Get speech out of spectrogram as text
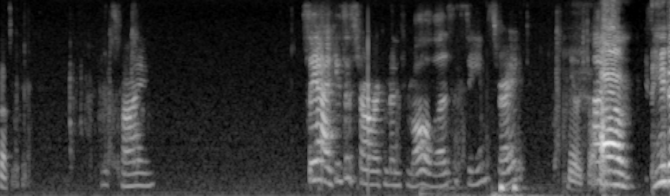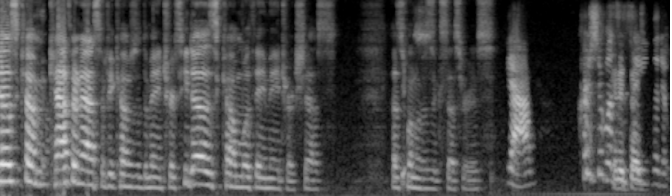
That's okay. It's fine. So yeah, he's a strong recommend from all of us, it seems, right? Very strong. Uh, Um, he does come. Catherine asked if he comes with the Matrix. He does come with a Matrix. Yes, that's one of his accessories. Yeah. Christian wasn't it does- saying that it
